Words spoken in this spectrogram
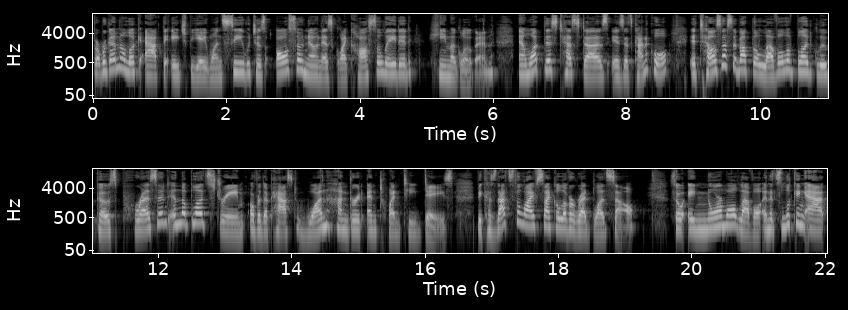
But we're going to look at the HbA1c, which is also known as glycosylated hemoglobin. And what this test does is it's kind of cool. It tells us about the level of blood glucose present in the bloodstream over the past 120 days, because that's the life cycle of a red blood cell. So a normal level, and it's looking at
